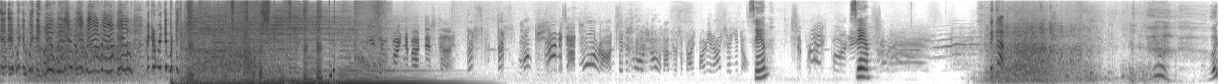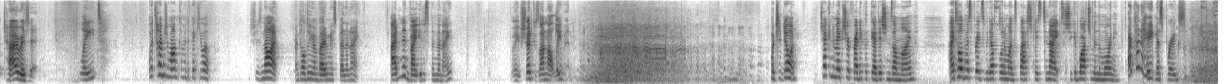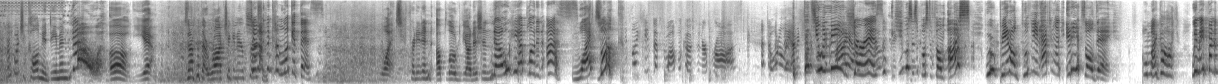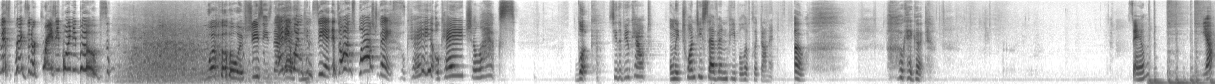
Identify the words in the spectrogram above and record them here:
Sam? Surprise party? Sam? Wake up. What time is it? Late. What time's your mom coming to pick you up? She's not. I told her you invited me to spend the night. I didn't invite you to spend the night. Well, you should, because I'm not leaving. what you doing? Checking to make sure Freddie put the auditions online. I told Miss Briggs we'd upload him on Splashface tonight so she could watch him in the morning. I kind of hate Miss Briggs. Remember when she called me a demon? No! Oh, yeah. Because then I put that raw chicken in her purse. Shut up and- and come look at this! What? Freddie didn't upload the audition? No, he uploaded us! What? Look! It's like she stuffs waffle cones in her bra. totally. I mean, That's you and me! Sure is! He wasn't supposed to film us. We were being all goofy and acting like idiots all day. Oh my god! We made fun of Miss Briggs and her crazy pointy boobs! Whoa, if she sees that. Anyone can see it! It's on Splashface! Okay, okay, chillax. Look, see the view count? Only 27 people have clicked on it. Oh. Okay, good. Sam? Yeah?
